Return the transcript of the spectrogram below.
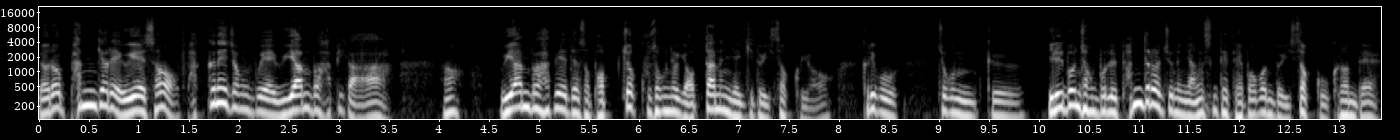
여러 판결에 의해서 박근혜 정부의 위안부 합의가 어? 위안부 합의에 대해서 법적 구속력이 없다는 얘기도 있었고요. 그리고 조금 그 일본 정부를 편들어주는 양승태 대법원도 있었고 그런데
